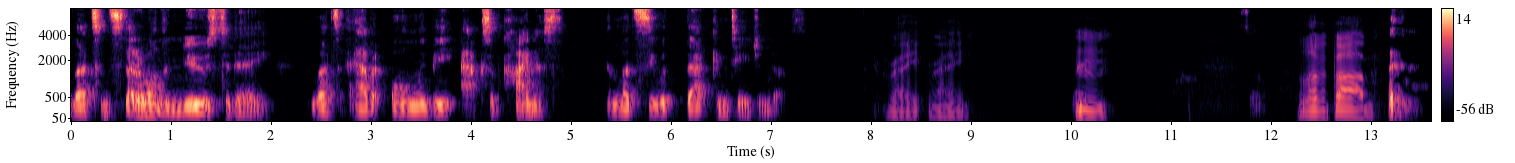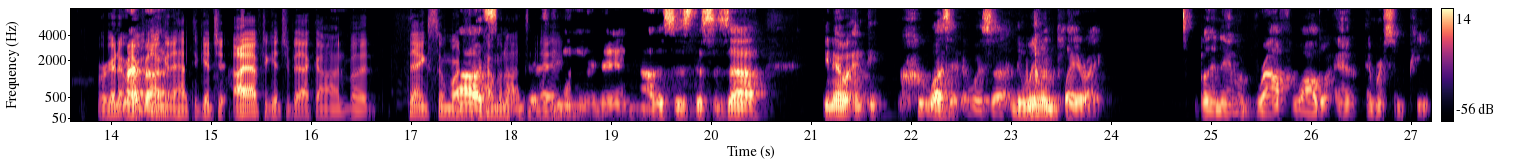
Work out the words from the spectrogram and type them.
let's instead of on the news today Let's have it only be acts of kindness and let's see what that contagion does. Right, right. right. Mm. So. Love it, Bob. We're gonna. right, we're, I'm gonna have to get you. I have to get you back on, but thanks so much for coming on today. Man. No, this is this is uh, you know, and it, who was it? It was a New England playwright by the name of Ralph Waldo Emerson Pete.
